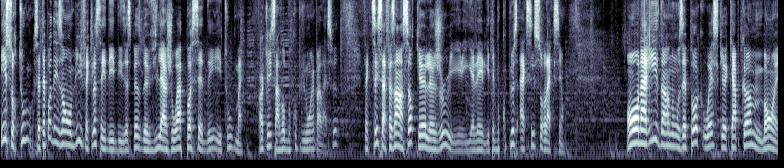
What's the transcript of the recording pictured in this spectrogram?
Et surtout, c'était pas des zombies, fait que là, c'est des, des espèces de villageois possédés et tout. Ben, Ok. Ça va beaucoup plus loin par la suite. Fait que tu sais, ça faisait en sorte que le jeu, il, avait, il était beaucoup plus axé sur l'action. On arrive dans nos époques où est-ce que Capcom, bon, euh,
